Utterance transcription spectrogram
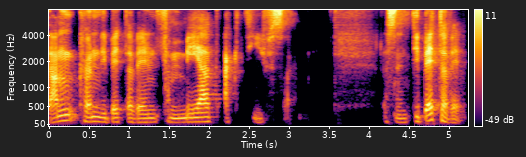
dann können die Beta-Wellen vermehrt aktiv sein. Das sind die Beta-Wellen.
